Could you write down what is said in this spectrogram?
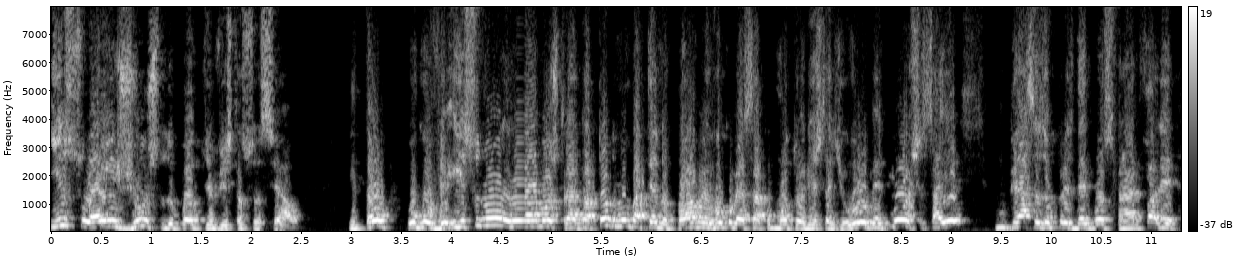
isso é injusto do ponto de vista social. Então, o governo, isso não, não é mostrado. Está todo mundo batendo palma. Eu vou conversar com o motorista de Uber. Poxa, isso aí, graças ao presidente Bolsonaro. Falei,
